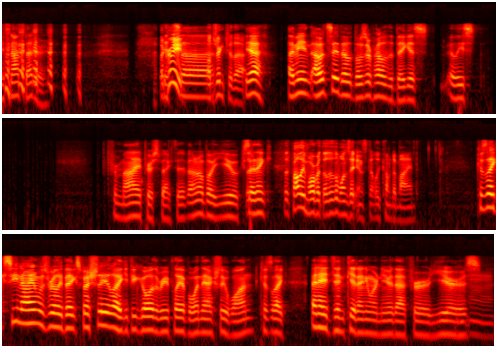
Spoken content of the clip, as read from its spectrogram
if not better. agreed uh, I'll drink to that Yeah, I mean, I would say tho- those are probably the biggest, at least from my perspective. I don't know about you, because I think There's probably more, but those are the ones that instantly come to mind. Because like C9 was really big, especially like if you go with the replay of when they actually won. Because like NA didn't get anywhere near that for years. Mm.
